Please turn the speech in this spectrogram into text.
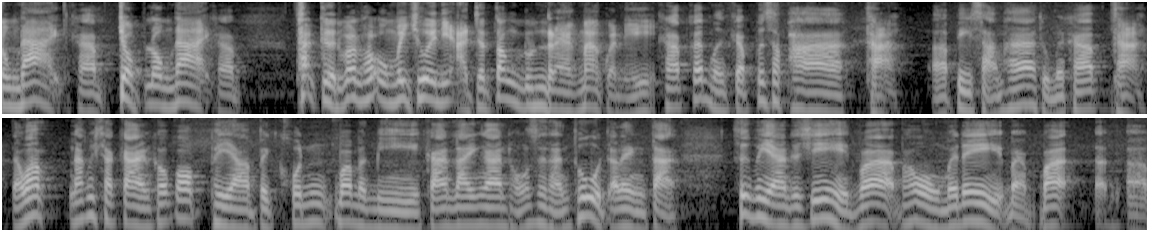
ลงได้ ครับจบลงได้ ครับ ถ้าเกิดว่าพระองค์ไม่ช่วยนี่อาจจะต้องรุนแรงมากกว่านี้ครับก็เหมือนกับพฤษภาค่ะ เอ่อปี 35 ถูกไหมครับ ค่ะ แต่ว่านักวิชาการเขาก็พยายามไปค้นว่ามันมีการรายงานของสถานทูตอะไรต่างๆ ซึ่งพยายามจะชี้ให้เห็นว่าพระองค์ไม่ได้แบบว่าเอ่อเอ่อ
